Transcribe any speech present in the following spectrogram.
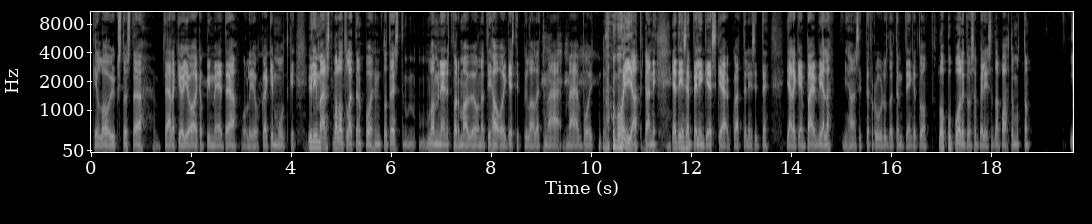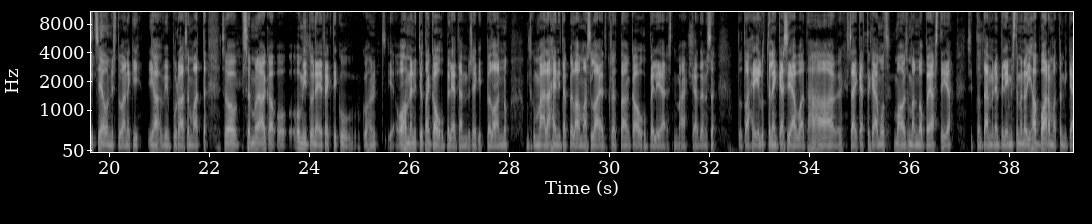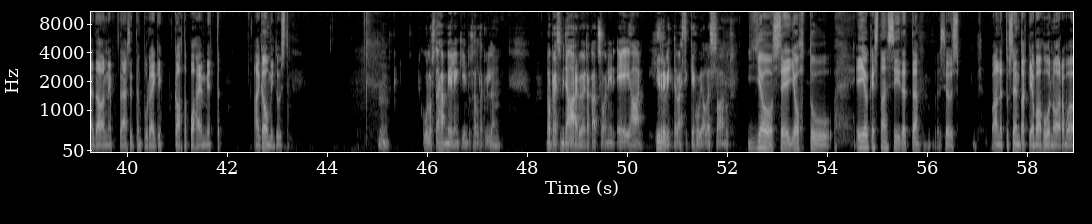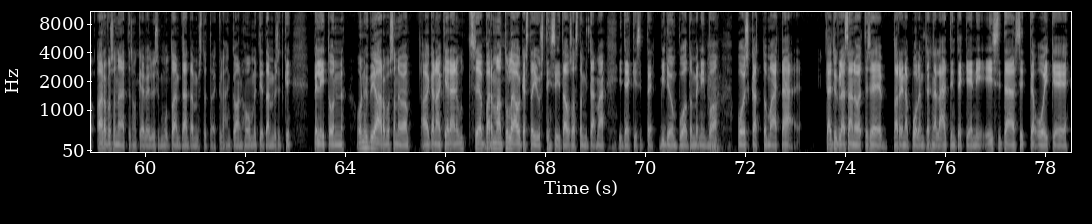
kello on 11 ja täälläkin on jo aika pimeitä ja oli jo kaikki muutkin ylimääräiset valot laittanut pois, niin totesin, että mulla menee nyt varmaan yöunet ihan oikeasti pilalle, että mä, mä en voi, voi jatkaa, niin jätin sen pelin kesken ja kattelin sitten jälkeenpäin vielä ihan sitten ruudulta, että miten tuo loppupuoli tuossa pelissä tapahtui, mutta itse onnistuu ainakin ihan hyvin purasemaan, että se on semmoinen aika omituinen efekti, kun, kunhan nyt, onhan me nyt jotain kauhupelejä tämmöisiäkin pelannut, mutta kun mä lähden niitä pelaamaan sillä ajatuksella, että tämä on kauhupeliä, ja sitten mä käytännössä tota, heiluttelen käsiä vaan, että haha, säikättäkää mut mahdollisimman nopeasti, ja sitten on tämmöinen peli, mistä mä en ole ihan varma, että mikä tämä on, niin tämä sitten pureekin kahta pahemmin, että aika omituista. Hmm. Kuulostaa ihan mielenkiintoiselta kyllä. Hmm nopeasti mitä arvioita katsoin, niin ei ihan hirvittävästi kehuja ole saanut. Joo, se johtuu, ei oikeastaan siitä, että se olisi annettu sen takia vaan huono arvo, arvosana, että se on kävelys muuta tai mitään tämmöistä, tai kyllähän Gun Homeit ja tämmöisetkin pelit on, on hyviä arvosanoja aikanaan kerännyt, mutta se varmaan tulee oikeastaan justin siitä osasta, mitä mä itsekin sitten videon puolta menin vaan pois katsomaan, että täytyy kyllä sanoa, että se tarinapuoli, mitä siinä lähdettiin tekemään, niin ei sitä sitten oikein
